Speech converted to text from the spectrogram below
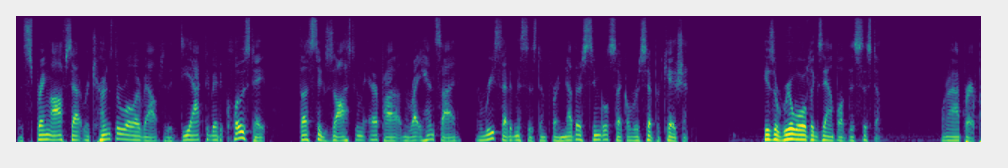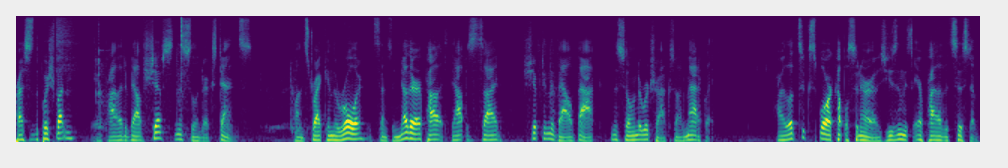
and the spring offset returns the roller valve to the deactivated closed state, thus exhausting the air pilot on the right hand side and resetting the system for another single cycle reciprocation. Here's a real world example of this system. When our operator presses the push button, the air pilot valve shifts and the cylinder extends. Upon striking the roller, it sends another air pilot to the opposite side, shifting the valve back, and the cylinder retracts automatically. Alright, let's explore a couple scenarios using this air piloted system,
